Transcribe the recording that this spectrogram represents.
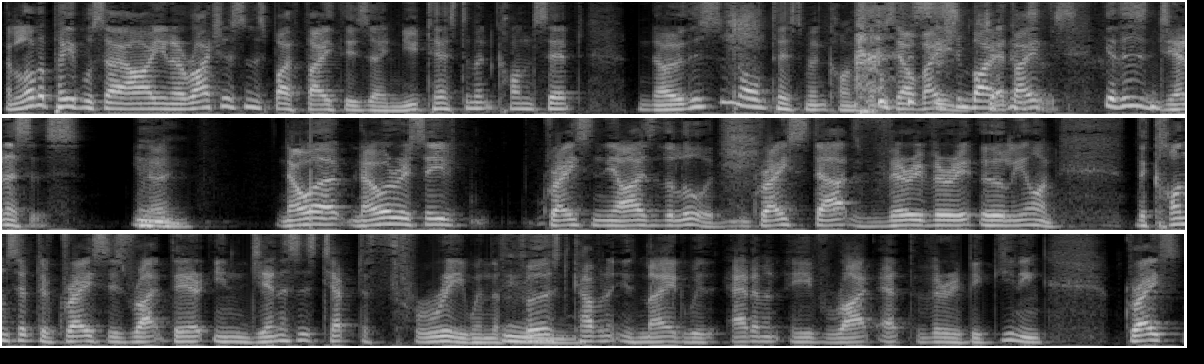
And a lot of people say, oh, you know, righteousness by faith is a New Testament concept. No, this is an Old Testament concept. Salvation by Genesis. faith. Yeah, this is Genesis. You know, Noah, Noah received grace in the eyes of the Lord. Grace starts very, very early on. The concept of grace is right there in Genesis chapter 3 when the first covenant is made with Adam and Eve right at the very beginning. Grace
